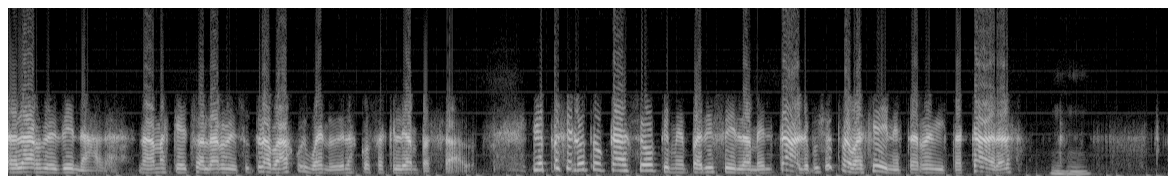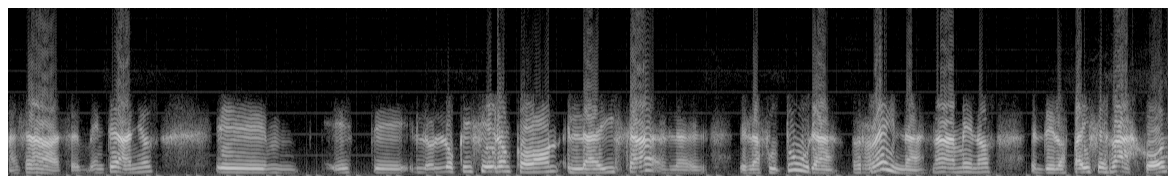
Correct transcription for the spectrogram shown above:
alarde de nada, nada más que ha hecho alarde de su trabajo y bueno, de las cosas que le han pasado. Y después el otro caso que me parece lamentable, pues yo trabajé en esta revista Caras, allá hace 20 años, eh, este, lo, que hicieron con la hija, la futura reina, nada menos, de los Países Bajos,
